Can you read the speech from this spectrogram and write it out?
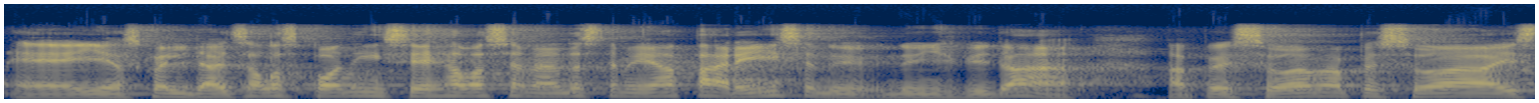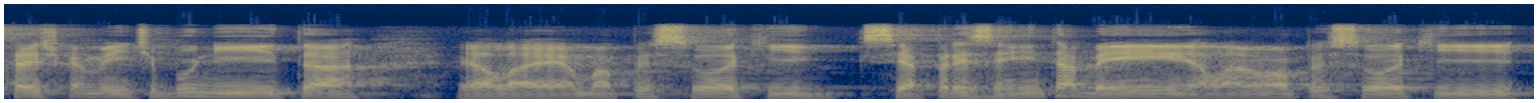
É, e as qualidades elas podem ser relacionadas também à aparência do, do indivíduo. Ah, a pessoa é uma pessoa esteticamente bonita, ela é uma pessoa que se apresenta bem, ela é uma pessoa que,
